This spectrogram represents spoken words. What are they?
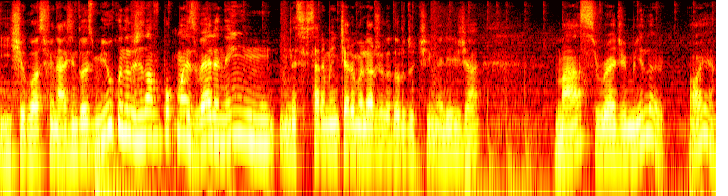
E chegou às finais em 2000, quando ele já estava um pouco mais velho, nem necessariamente era o melhor jogador do time ali já. Mas Reggie Miller, olha.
